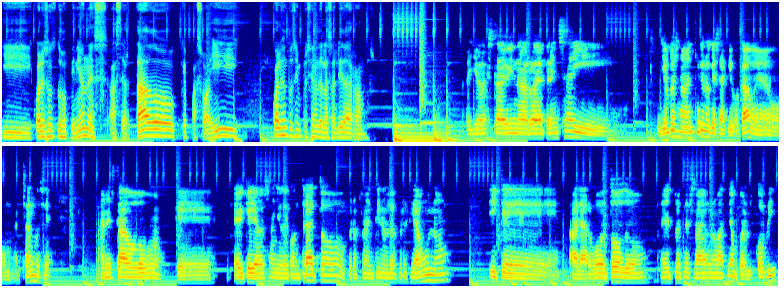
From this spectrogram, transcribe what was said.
y cuáles son tus opiniones. ¿Acertado? ¿Qué pasó ahí? ¿Cuáles son tus impresiones de la salida de Ramos? Yo estaba viendo la rueda de prensa y yo personalmente creo que se ha equivocado eh, marchándose. Han estado que él quería dos años de contrato, pero Florentino le ofrecía uno y que alargó todo el proceso de renovación por el COVID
